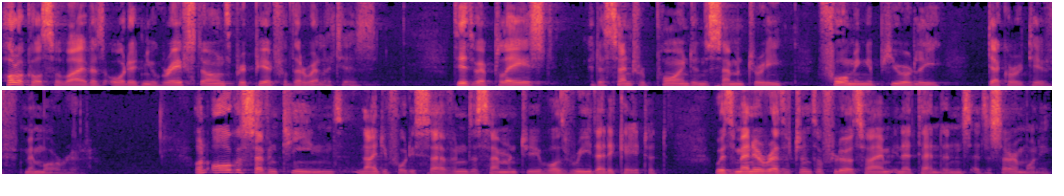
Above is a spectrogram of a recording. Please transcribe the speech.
Holocaust survivors ordered new gravestones prepared for their relatives. These were placed at a central point in the cemetery, forming a purely decorative memorial. On August 17, 1947, the cemetery was rededicated, with many residents of Flörsheim in attendance at the ceremony.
